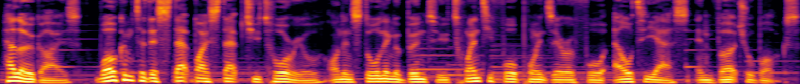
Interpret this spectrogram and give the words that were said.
Hello guys, welcome to this step-by-step tutorial on installing Ubuntu 24.04 LTS in VirtualBox.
